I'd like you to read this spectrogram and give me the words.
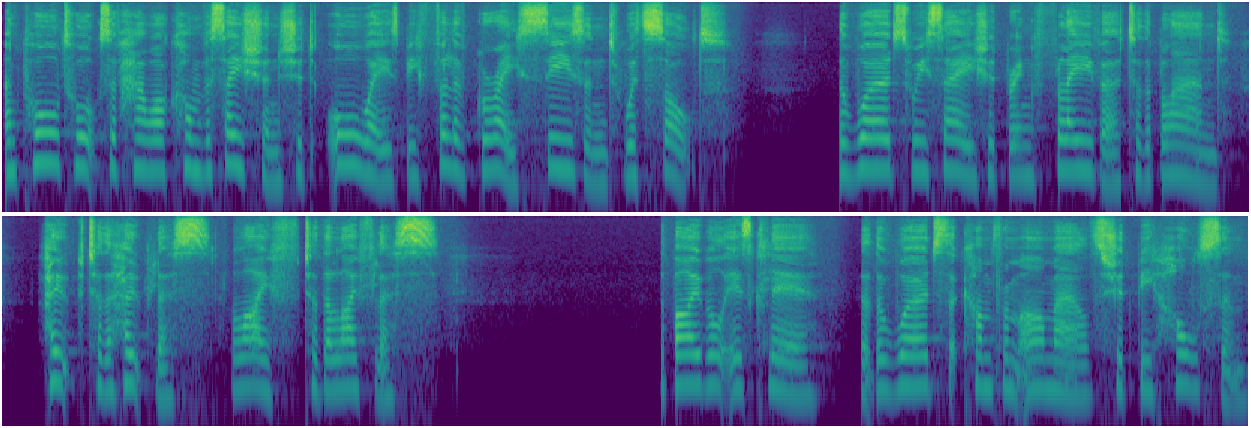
And Paul talks of how our conversation should always be full of grace, seasoned with salt. The words we say should bring flavour to the bland, hope to the hopeless, life to the lifeless. The Bible is clear that the words that come from our mouths should be wholesome,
